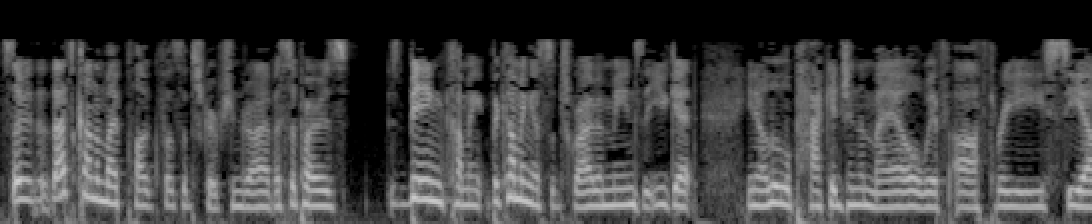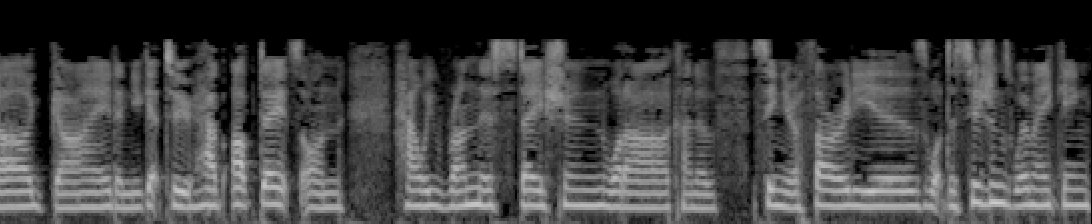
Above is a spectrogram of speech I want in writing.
So that's kind of my plug for Subscription Drive. I suppose being coming, becoming a subscriber means that you get, you know, a little package in the mail with our 3CR guide and you get to have updates on how we run this station, what our kind of senior authority is, what decisions we're making.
